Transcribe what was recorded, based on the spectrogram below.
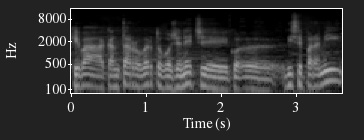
que va a cantar Roberto Goyeneche, eh, dice, para mí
